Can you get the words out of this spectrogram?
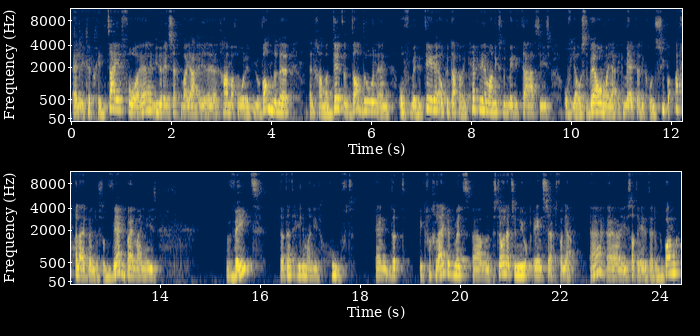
en ik heb geen tijd voor. Hè? Iedereen zegt maar, ja, uh, ga maar gewoon een uur wandelen. En ga maar dit en dat doen. En, of mediteren elke dag. Ik heb helemaal niks met meditaties. Of juist wel, maar ja, ik merk dat ik gewoon super afgeleid ben. Dus dat werkt bij mij niet. Weet dat dat helemaal niet hoeft. En dat, ik vergelijk het met, um, stel dat je nu opeens zegt van ja, hè, uh, je zat de hele tijd op de bank.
